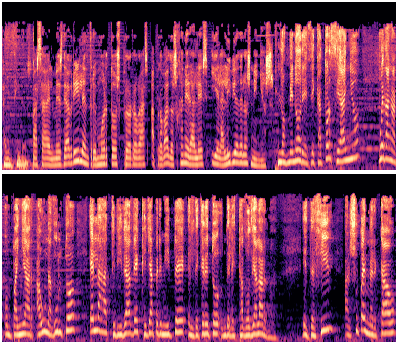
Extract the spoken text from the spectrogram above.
fallecidos. Pasa el mes de abril entre muertos, prórrogas, aprobados generales y el alivio de los niños. Los menores de 14 años puedan acompañar a un adulto en las actividades que ya permite el decreto del estado de alarma, es decir, al supermercado,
